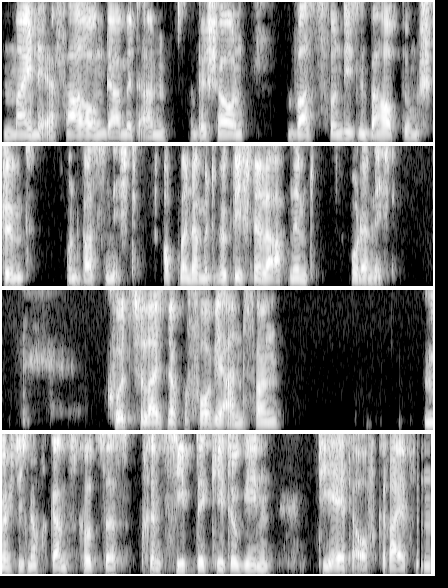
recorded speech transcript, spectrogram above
meine Erfahrungen damit an wir schauen, was von diesen Behauptungen stimmt und was nicht. Ob man damit wirklich schneller abnimmt oder nicht. Kurz vielleicht noch, bevor wir anfangen, möchte ich noch ganz kurz das Prinzip der ketogenen Diät aufgreifen.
